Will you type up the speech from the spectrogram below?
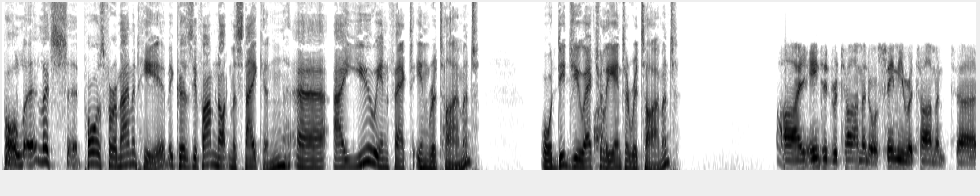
Paul, uh, let's uh, pause for a moment here because if I'm not mistaken, uh, are you in fact in retirement or did you actually enter retirement? I entered retirement or semi retirement uh,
